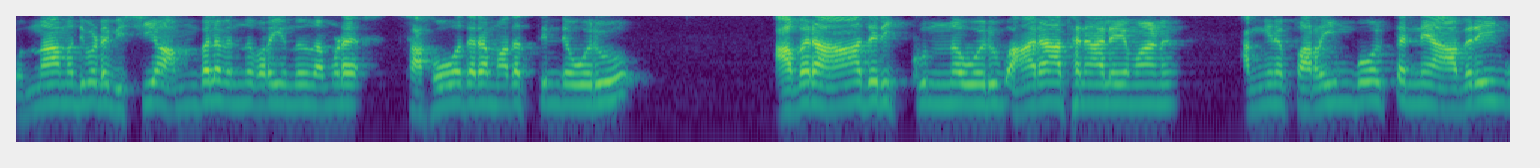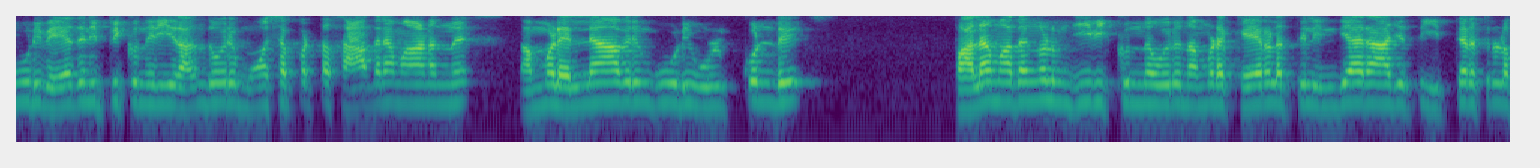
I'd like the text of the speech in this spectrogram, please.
ഒന്നാമത് ഇവിടെ വിഷയം അമ്പലം എന്ന് പറയുന്നത് നമ്മുടെ സഹോദര മതത്തിന്റെ ഒരു അവരാദരിക്കുന്ന ഒരു ആരാധനാലയമാണ്. അങ്ങനെ പറയുമ്പോൾ തന്നെ അവരെയും കൂടി വേദനിപ്പിക്കുന്ന രീതിയിൽ അതെന്തോ ഒരു മോശപ്പെട്ട സാധനമാണെന്ന് നമ്മൾ എല്ലാവരും കൂടി ഉൾക്കൊണ്ട് പല മതങ്ങളും ജീവിക്കുന്ന ഒരു നമ്മുടെ കേരളത്തിൽ ഇന്ത്യ രാജ്യത്ത് ഇത്തരത്തിലുള്ള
